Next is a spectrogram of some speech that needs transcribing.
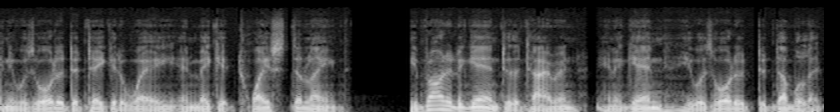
and he was ordered to take it away and make it twice the length. He brought it again to the tyrant, and again he was ordered to double it.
